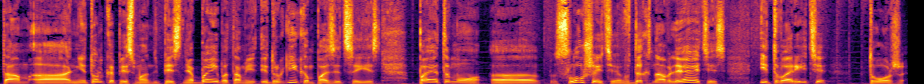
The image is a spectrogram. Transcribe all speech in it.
Там э, не только песня, песня Бейба, там и, и другие композиции есть. Поэтому э, слушайте, вдохновляйтесь и творите тоже.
